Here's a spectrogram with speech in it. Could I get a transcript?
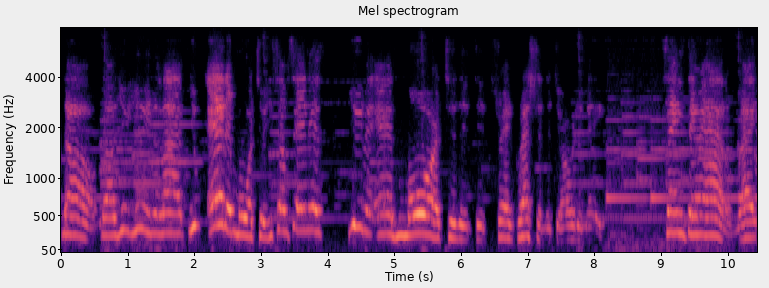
No, no, you you even lied. You added more to it. You see what I'm saying is you even add more to the, the transgression that you already made. Same thing with Adam, right?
